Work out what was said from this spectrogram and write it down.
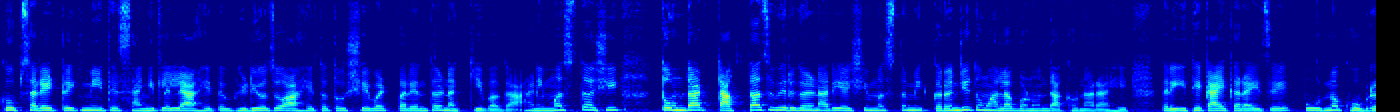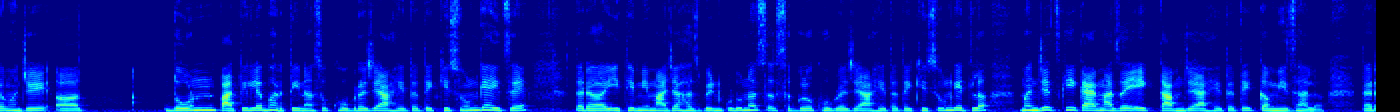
खूप सारे ट्रिक मी इथे सांगितलेले आहे तर व्हिडिओ जो आहे तर तो शेवटपर्यंत नक्की बघा. आणि मस्त अशी तोंडात टाकताच विरघळणारी अशी मस्त मी करंजी तुम्हाला बनवून दाखवणार आहे. तर इथे काय करायचे पूर्ण खोबरं म्हणजे दोन पातिले भरतीन असं खोबरं जे आहे तर ते खिसून घ्यायचे. तर इथे मी माझ्या हस्बंडकडूनच सगळं खोबरं जे आहे तर ते खिसून घेतलं. म्हणजेच की काय माझं एक काम जे आहे तर ते कमी झालं. तर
